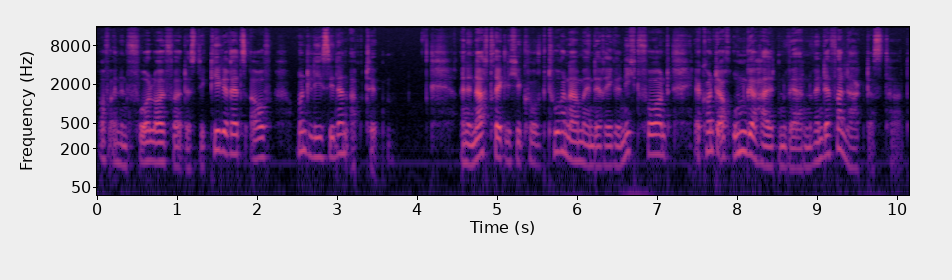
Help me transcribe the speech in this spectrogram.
auf einen Vorläufer des Diktiergeräts auf und ließ sie dann abtippen. Eine nachträgliche Korrektur nahm er in der Regel nicht vor und er konnte auch ungehalten werden, wenn der Verlag das tat.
